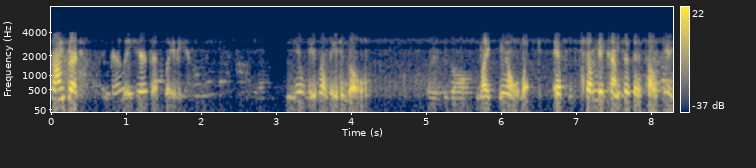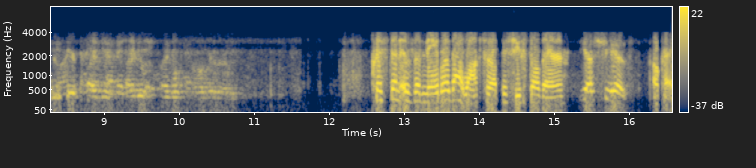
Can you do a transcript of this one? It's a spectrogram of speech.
sounds good. I can barely hear this lady. You be ready to go. Ready to go? Like, you know, like, if somebody comes to this house, you need your... I do, I do, I do. Kristen, is the neighbor that walked her up, is she still there? Yes, she is. Okay.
